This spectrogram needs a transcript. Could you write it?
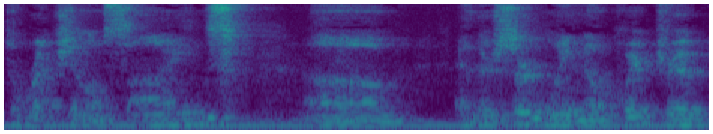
directional signs. Um, and there's certainly no quick trip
